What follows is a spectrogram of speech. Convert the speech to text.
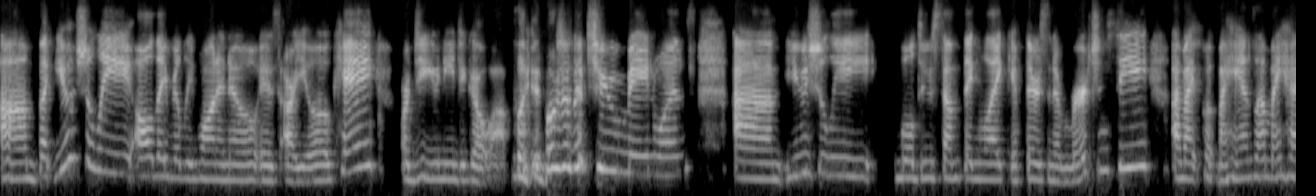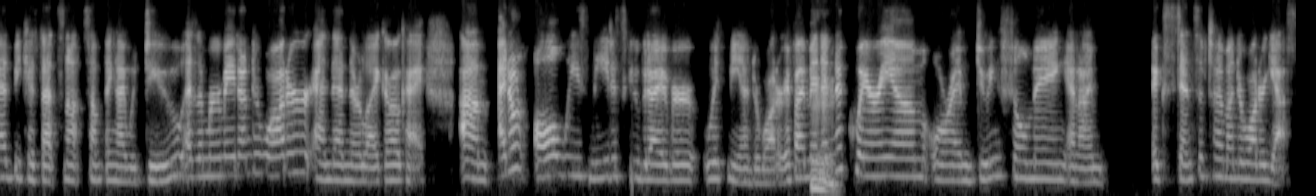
Um, but usually, all they really want to know is, "Are you okay?" or "Do you need to go up?" Like those are the two main ones. Um, usually. We'll do something like if there's an emergency, I might put my hands on my head because that's not something I would do as a mermaid underwater. And then they're like, okay, um, I don't always need a scuba diver with me underwater. If I'm in an aquarium or I'm doing filming and I'm extensive time underwater, yes.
